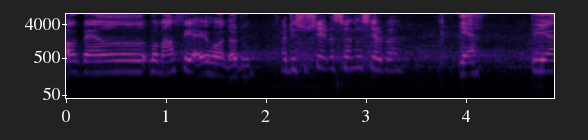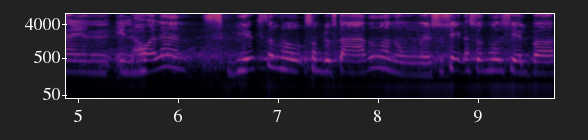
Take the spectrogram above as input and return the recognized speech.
og hvad, hvor meget ferie holder du. Og det er social- og sundhedshjælper? Ja, det er en, en hollandsk virksomhed, som blev startet af nogle øh, social- og sundhedshjælpere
